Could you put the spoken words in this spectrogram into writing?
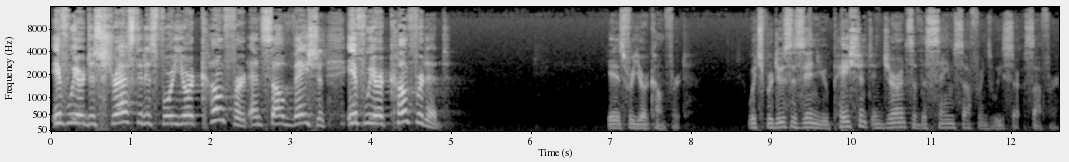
If we are distressed, it is for your comfort and salvation. If we are comforted, it is for your comfort which produces in you patient endurance of the same sufferings we suffer.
